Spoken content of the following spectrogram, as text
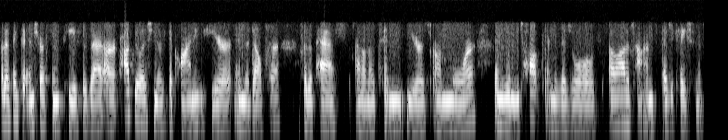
But I think the interesting piece is that our population is declining here in the Delta for the past, I don't know, 10 years or more. And when you talk to individuals, a lot of times education is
